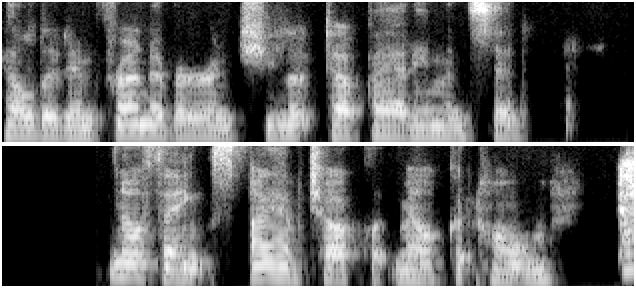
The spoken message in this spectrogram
held it in front of her and she looked up at him and said, No thanks, I have chocolate milk at home.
